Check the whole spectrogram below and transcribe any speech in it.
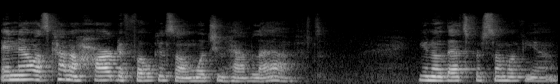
And now it's kind of hard to focus on what you have left. You know, that's for some of you.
